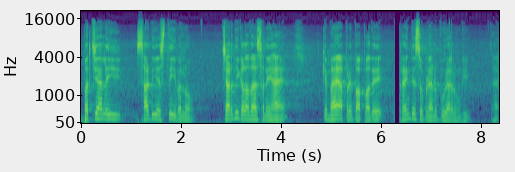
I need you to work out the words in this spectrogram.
ਬੱਚਿਆਂ ਲਈ ਸਾਡੀ ਇਸ ਧੀ ਵੱਲੋਂ ਚੜ੍ਹਦੀ ਕਲਾ ਦਾ ਸੁਨੇਹਾ ਹੈ ਕਿ ਮੈਂ ਆਪਣੇ ਪਾਪਾ ਦੇ ਰਹਿੰਦੇ ਸੁਪਨਿਆਂ ਨੂੰ ਪੂਰਾ ਕਰੂੰਗੀ। ਹੈ।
